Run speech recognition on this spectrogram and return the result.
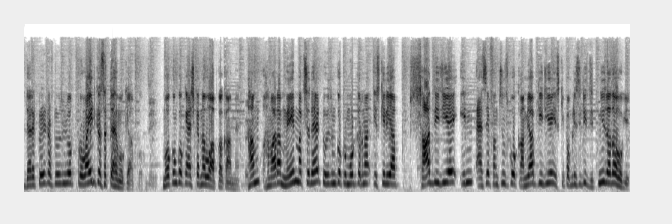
डायरेक्टोरेट ऑफ़ टूरिज़्म जो प्रोवाइड कर सकता है मौके आपको। मौकों को कैश करना वो आपका काम है। हम हमारा मेन मकसद है टूरिज़्म को प्रमोट करना, इसके लिए आप साथ दीजिए, इन ऐसे फ़ंक्शंस को कामयाब कीजिए, इसकी पब्लिसिटी जितनी ज़्यादा होगी,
